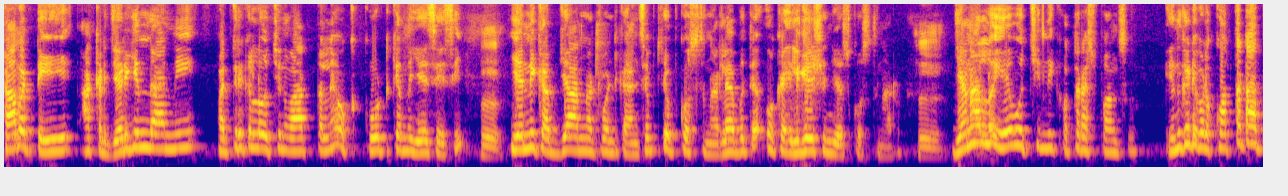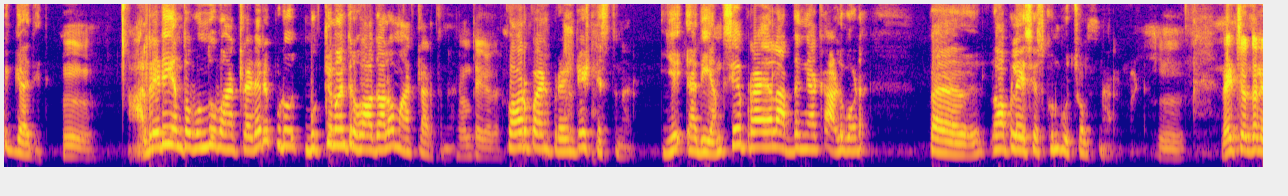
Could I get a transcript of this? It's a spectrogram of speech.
కాబట్టి అక్కడ జరిగిన దాన్ని పత్రికల్లో వచ్చిన వార్తల్ని ఒక కోర్టు కింద చేసేసి ఇవన్నీ కబ్జా అన్నటువంటి కాన్సెప్ట్ చెప్పుకొస్తున్నారు లేకపోతే ఒక ఎలిగేషన్ చేసుకొస్తున్నారు. జనాల్లో ఏమొచ్చింది కొత్త రెస్పాన్స్? ఎందుకంటే ఇవాళ కొత్త టాపిక్ కాదు ఇది. ఆల్రెడీ ఇంత ముందు మాట్లాడారు ఇప్పుడు ముఖ్యమంత్రి హోదాలో మాట్లాడుతున్నారు. పవర్ పాయింట్ ప్రజెంటేషన్ ఇస్తున్నారు. అది ఎంతసేపు రాయాలో అర్థం కాక వాళ్ళు కూడా లోపల వేసేసుకుని కూర్చుంటున్నారు అనమాట రైట్ చూద్దాం.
